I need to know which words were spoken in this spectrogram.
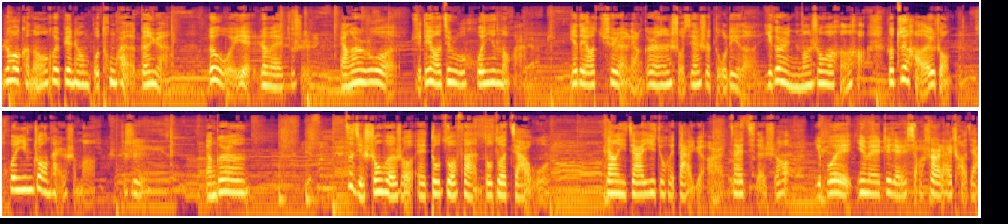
日后可能会变成不痛快的根源，所以我也认为，就是两个人如果决定要进入婚姻的话，也得要确认两个人首先是独立的，一个人你能生活很好。说最好的一种婚姻状态是什么？就是两个人自己生活的时候，哎，都做饭，都做家务，这样一加一就会大于二，在一起的时候也不会因为这件小事儿来吵架。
